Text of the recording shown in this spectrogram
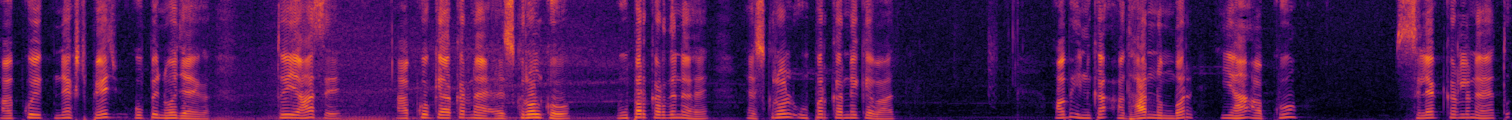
आपको एक नेक्स्ट पेज ओपन हो जाएगा। तो यहाँ से आपको क्या करना है स्क्रॉल को ऊपर कर देना है। स्क्रॉल ऊपर करने के बाद अब इनका आधार नंबर यहाँ आपको सिलेक्ट कर लेना है। तो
